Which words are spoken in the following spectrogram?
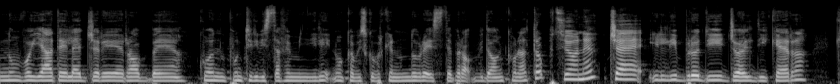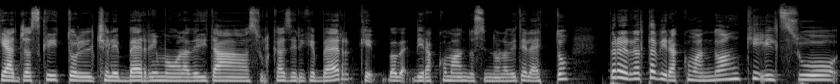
non vogliate leggere robe con punti di vista femminili, non capisco perché non dovreste, però vi do anche un'altra opzione. C'è il libro di Joel Dicker che ha già scritto il celeberrimo La verità sul caso Enrique Bear, che vabbè vi raccomando se non l'avete letto, però in realtà vi raccomando anche il suo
